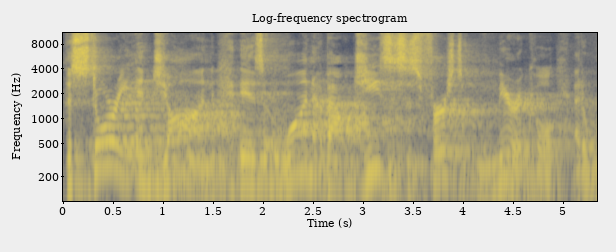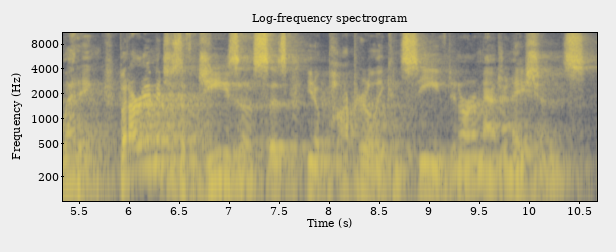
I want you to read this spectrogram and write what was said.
The story in John is one about Jesus' first miracle at a wedding. But our images of Jesus, as you know, popularly conceived in our imaginations,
